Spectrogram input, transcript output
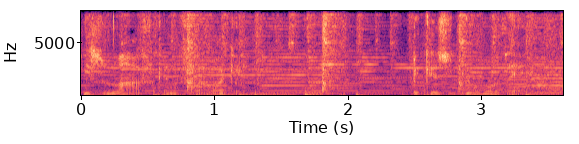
His love can flow again. Because you're there.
